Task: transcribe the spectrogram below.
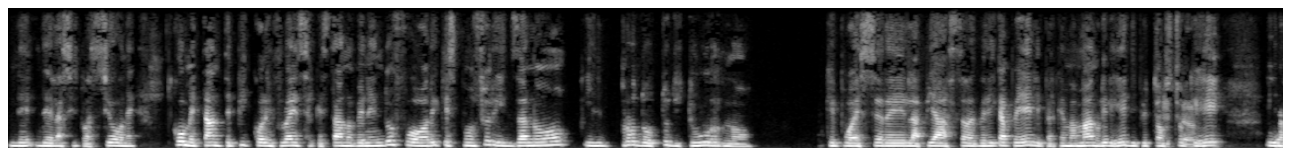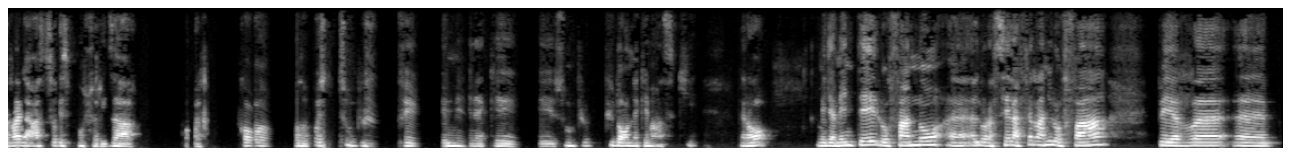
de- della situazione, come tante piccole influencer che stanno venendo fuori che sponsorizzano il prodotto di turno che può essere la piastra per i capelli, perché man mano li vedi, piuttosto certo, che il ragazzo che sponsorizza qualcosa. Poi sono più femmine che sono più, più donne che maschi, però mediamente lo fanno. eh, allora, se la Ferragni lo fa per, eh,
